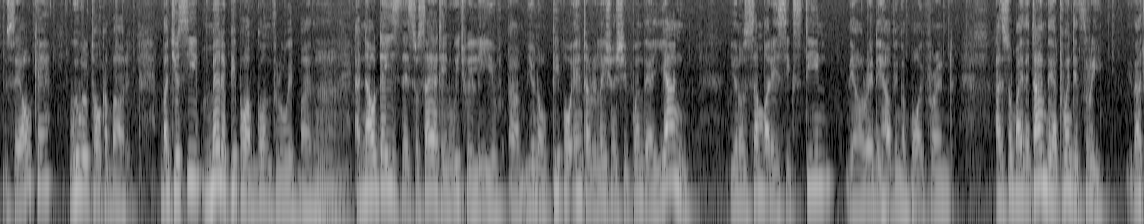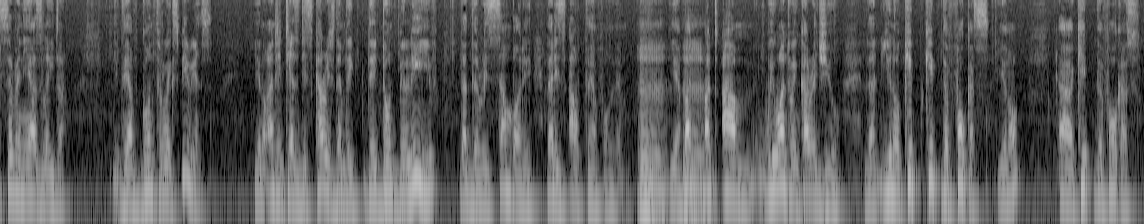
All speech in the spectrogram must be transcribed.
You say, Okay, we will talk about it. But you see, many people have gone through it, by the way. And nowadays, the society in which we live, um, you know, people enter relationship when they're young. You know, somebody is 16, they're already having a boyfriend. And so by the time they are 23, that's seven years later, they have gone through experience. You know, and it has discouraged them. They, they don't believe that there is somebody that is out there for them. Mm. Yeah, but but um, we want to encourage you that you know keep keep the focus. You know, uh, keep the focus.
